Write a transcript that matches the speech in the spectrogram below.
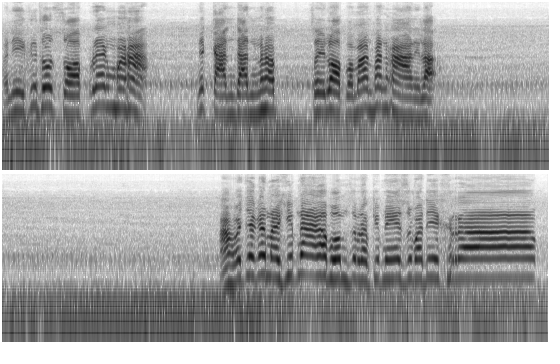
อันนี้คือทดสอบแรงมาในการดันนะครับ ใส่รอบประมาณพันหานี่ละอะไว้เจอกันใหม่คลิปหน้าครับผมสำหรับคลิปนี้ สวัสดีครับ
